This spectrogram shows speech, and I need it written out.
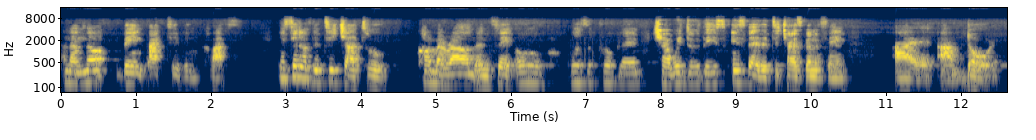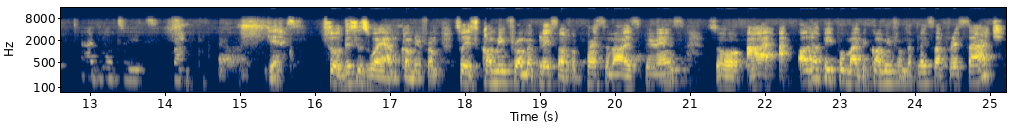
and I'm not being active in class. Instead of the teacher to come around and say, Oh, what's the problem? Shall we do this? Instead, the teacher is going to say, I am dull. Add more to it. Yes. So this is where I'm coming from. So it's coming from a place of a personal experience. So I, I other people might be coming from the place of research,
